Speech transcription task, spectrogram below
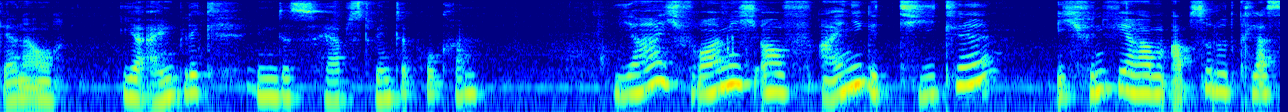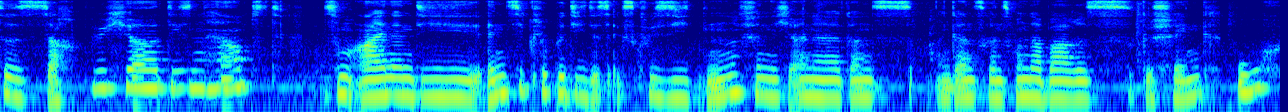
gerne auch. Ihr Einblick in das Herbst-Winter-Programm? Ja, ich freue mich auf einige Titel. Ich finde, wir haben absolut klasse Sachbücher diesen Herbst. Zum einen die Enzyklopädie des Exquisiten, finde ich eine ganz, ein ganz, ganz wunderbares Geschenkbuch.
